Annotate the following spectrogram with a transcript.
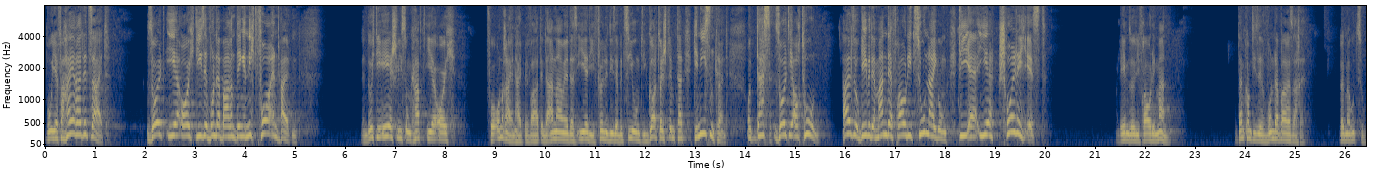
wo ihr verheiratet seid, sollt ihr euch diese wunderbaren Dinge nicht vorenthalten. Denn durch die Eheschließung habt ihr euch vor Unreinheit bewahrt, in der Annahme, dass ihr die Fülle dieser Beziehung, die Gott bestimmt hat, genießen könnt. Und das sollt ihr auch tun. Also gebe der Mann der Frau die Zuneigung, die er ihr schuldig ist. Und ebenso die Frau dem Mann. Und dann kommt diese wunderbare Sache. Hört mal gut zu.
